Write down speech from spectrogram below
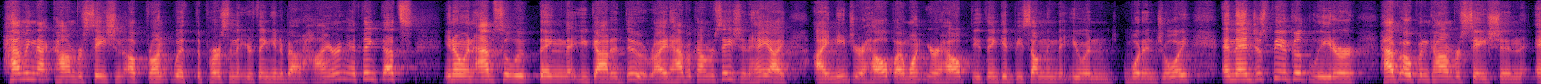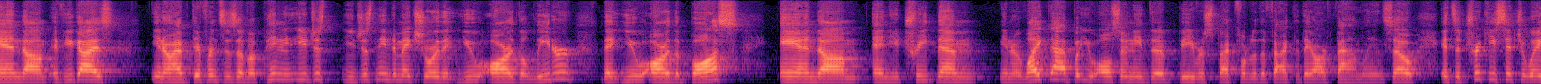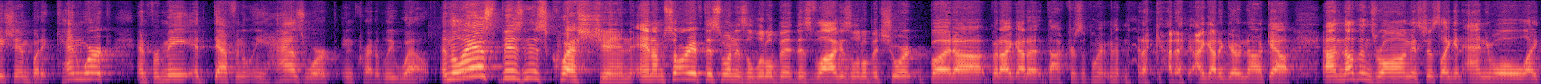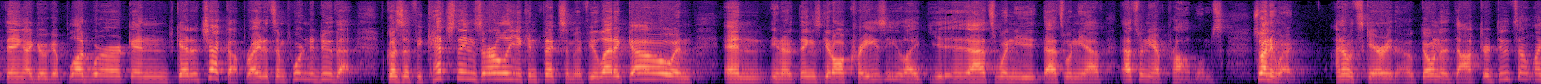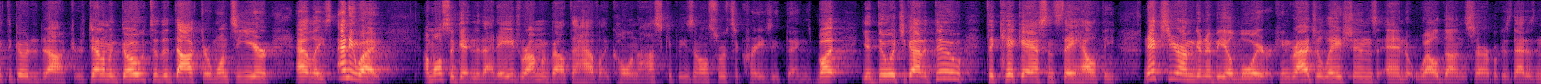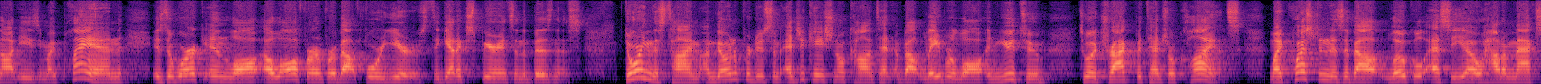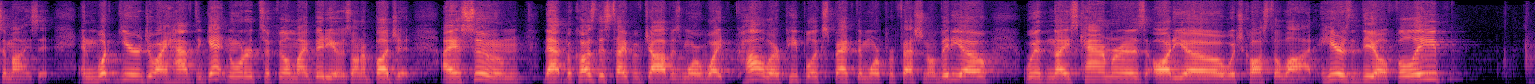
having that conversation up front with the person that you're thinking about hiring, I think that's you know, an absolute thing that you got to do, right? Have a conversation. Hey, I, I need your help. I want your help. Do you think it'd be something that you en- would enjoy? And then just be a good leader, have open conversation. And um, if you guys, you know, have differences of opinion, you just, you just need to make sure that you are the leader, that you are the boss, and, um, and you treat them you know, like that, but you also need to be respectful to the fact that they are family. And so it's a tricky situation, but it can work. And for me, it definitely has worked incredibly well. And the last business question, and I'm sorry if this one is a little bit, this vlog is a little bit short, but uh, but I got a doctor's appointment that I gotta I gotta go knock out. Uh, nothing's wrong. It's just like an annual like thing. I go get blood work and get a checkup. Right? It's important to do that because if you catch things early, you can fix them. If you let it go and and you know things get all crazy, like that's when you that's when you have that's when you have problems. So anyway, I know it's scary though. Going to the doctor, dudes don't like to go to doctors. Gentlemen, go to the doctor once a year at least. Anyway, I'm also getting to that age where I'm about to have like colonoscopies and all sorts of crazy things. But you do what you got to do to kick ass and stay healthy. Next year, I'm going to be a lawyer. Congratulations and well done, sir, because that is not easy. My plan is to work in law, a law firm for about four years to get experience in the business. During this time, I'm going to produce some educational content about labor law and YouTube to attract potential clients. My question is about local SEO, how to maximize it, and what gear do I have to get in order to film my videos on a budget? I assume that because this type of job is more white collar, people expect a more professional video with nice cameras, audio, which cost a lot. Here's the deal, Philippe,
